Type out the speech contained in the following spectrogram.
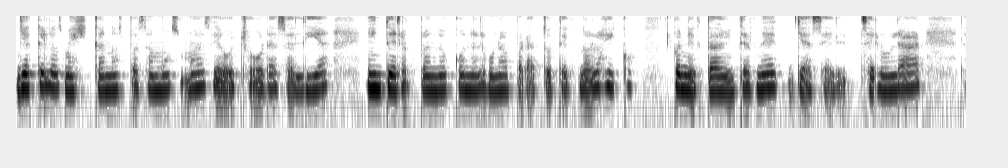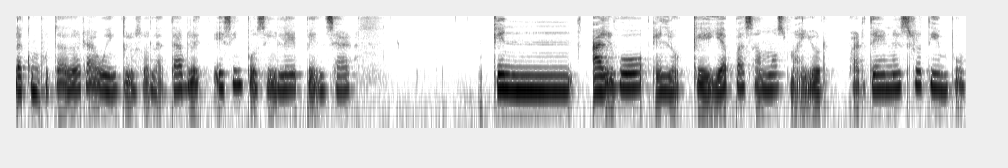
ya que los mexicanos pasamos más de ocho horas al día interactuando con algún aparato tecnológico conectado a Internet, ya sea el celular, la computadora o incluso la tablet. Es imposible pensar que en algo en lo que ya pasamos mayor parte de nuestro tiempo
